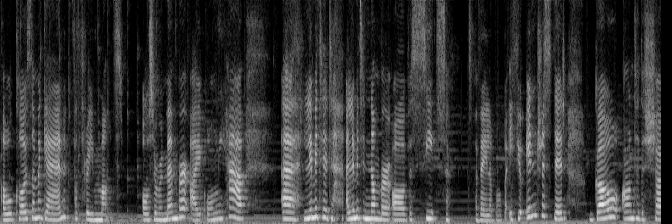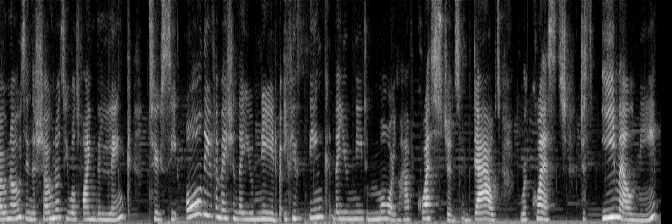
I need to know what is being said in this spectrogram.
I will close them again for three months. Also, remember, I only have a limited a limited number of seats available. But if you're interested, go onto the show notes. In the show notes, you will find the link to see all the information that you need. But if you think that you need more, you have questions, doubts, requests, just email me.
